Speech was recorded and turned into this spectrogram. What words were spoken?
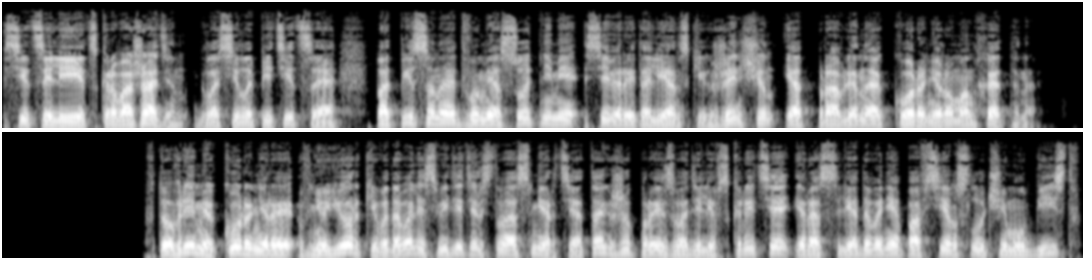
«Сицилиец кровожаден», — гласила петиция, подписанная двумя сотнями североитальянских женщин и отправленная коронеру Манхэттена. В то время коронеры в Нью-Йорке выдавали свидетельства о смерти, а также производили вскрытия и расследования по всем случаям убийств,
